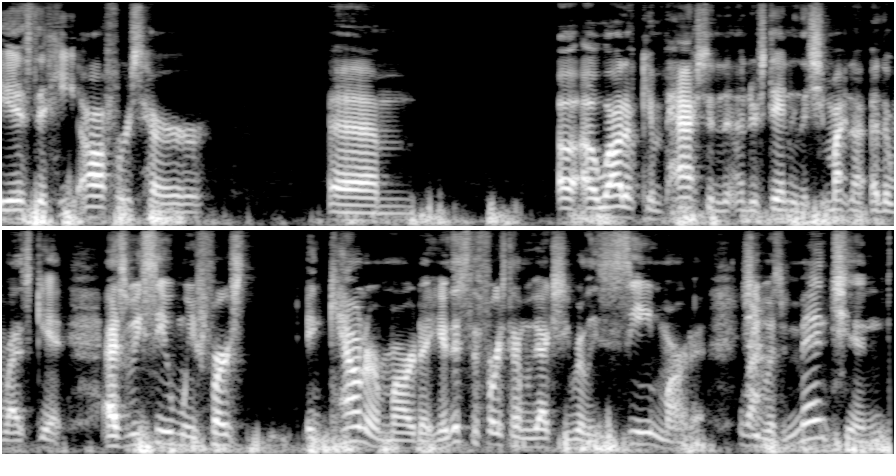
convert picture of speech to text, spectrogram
is that he offers her um, a, a lot of compassion and understanding that she might not otherwise get. As we see when we first encounter Mardah here, this is the first time we've actually really seen Mardah. She was mentioned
